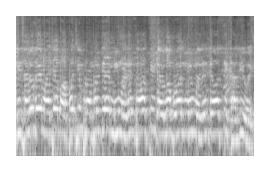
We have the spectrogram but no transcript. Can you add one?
की जणू काही माझ्या बापाची प्रॉपर्टी आहे मी म्हणेन तेव्हाच ती डेव्हलप होईल मी म्हणेन तेव्हाच ती खाली होईल.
